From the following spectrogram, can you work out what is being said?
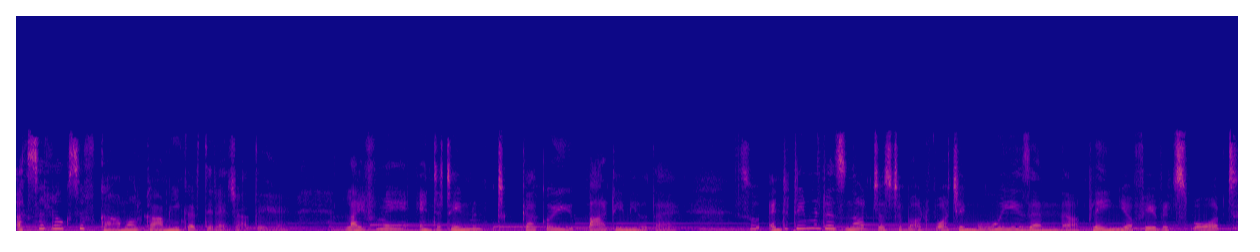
अक्सर लोग सिर्फ़ काम और काम ही करते रह जाते हैं। लाइफ में एंटरटेनमेंट का कोई पार्ट ही नहीं होता है। So entertainment is not just about watching movies and playing your favourite sports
